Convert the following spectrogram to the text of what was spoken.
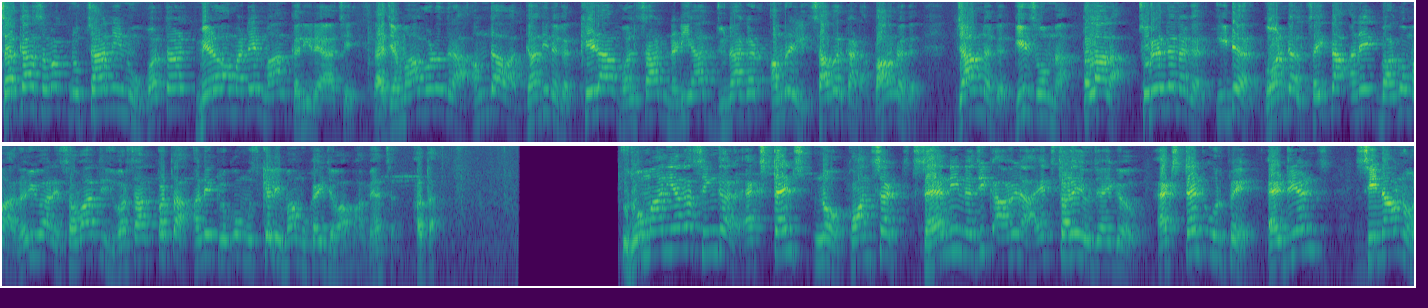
સરકાર સમક્ષ નુકસાનીનું વળતર મેળવવા માટે માંગ કરી રહ્યા છે. રાજ્યમાં વડોદરા, અમદાવાદ, ગાંધીનગર, ખેડા, વલસાડ, નડિયાદ, જુનાગઢ, અમરેલી, સાબરકાંઠા, ભાવનગર, જામનગર, ગીર સોમનાથ, તલાલા, સુરેન્દ્રનગર, ઈડર, ગોંડલ સહિતના અનેક ભાગોમાં રવિવારે સવારથી જ વરસાદ પડતા અનેક લોકો મુશ્કેલીમાં મુકાઈ જવા પામ્યા હતા. રોમાનિયાના સિંગર એક્સટેન્ટ નો કોન્સર્ટ શહેરની નજીક આવેલા એક સ્થળે યોજાઈ ગયો. એક્સટેન્ટ ઉર્ફે એડ્રિયન સિનાનો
